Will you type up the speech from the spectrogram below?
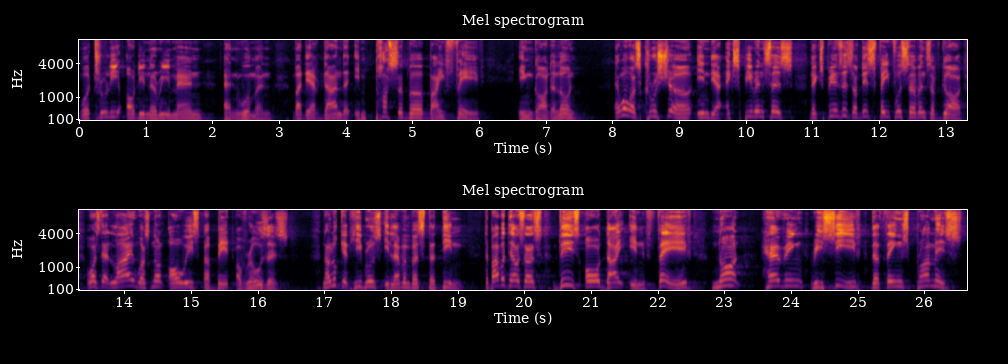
were truly ordinary men and women, but they have done the impossible by faith in God alone. And what was crucial in their experiences, the experiences of these faithful servants of God, was that life was not always a bed of roses. Now look at Hebrews 11, verse 13. The Bible tells us, These all died in faith, not having received the things promised,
